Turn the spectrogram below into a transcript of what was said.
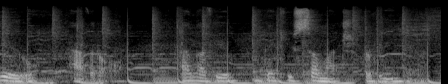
you have it all. I love you, and thank you so much for being here.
